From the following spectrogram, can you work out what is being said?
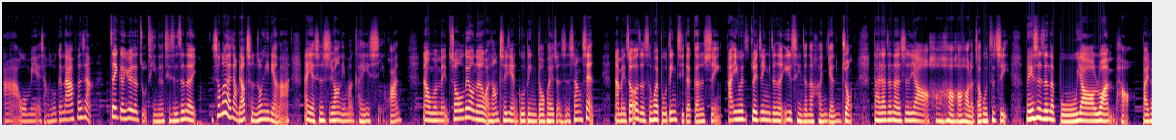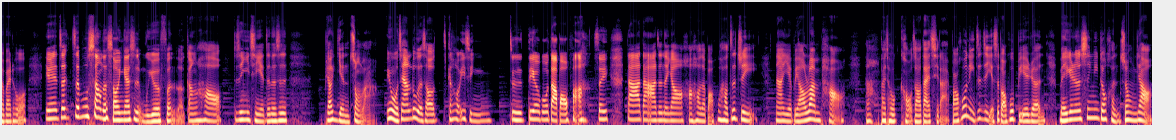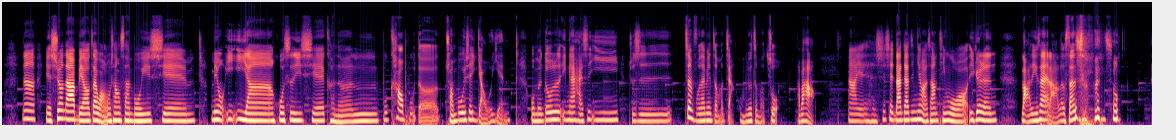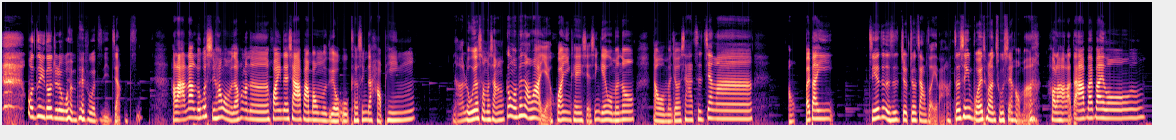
啊，我们也想说跟大家分享这个月的主题呢，其实真的相对来讲比较沉重一点啦。那也是希望你们可以喜欢。那我们每周六呢晚上七点固定都会准时上线。那每周二则是会不定期的更新啊，因为最近真的疫情真的很严重，大家真的是要好好好好的照顾自己，没事真的不要乱跑，拜托拜托。因为这这部上的时候应该是五月份了，刚好最近疫情也真的是比较严重啦。因为我现在录的时候刚好疫情就是第二波大爆发，所以大家大家真的要好好的保护好自己，那也不要乱跑。啊，拜托，口罩戴起来，保护你自己也是保护别人。每个人的性命都很重要。那也希望大家不要在网络上散播一些没有意义啊，或是一些可能不靠谱的传播一些谣言。我们都是应该还是依就是政府那边怎么讲，我们就怎么做，好不好？那也很谢谢大家今天晚上听我一个人拉比赛拉了三十分钟，我自己都觉得我很佩服我自己这样子。好啦，那如果喜欢我们的话呢，欢迎在下方帮我们留五颗星的好评。那如果有什么想要跟我们分享的话，也欢迎可以写信给我们哦。那我们就下次见啦！哦，拜拜。今天真的是就就这样子啦，真心不会突然出现好吗？好了好了，大家拜拜喽。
